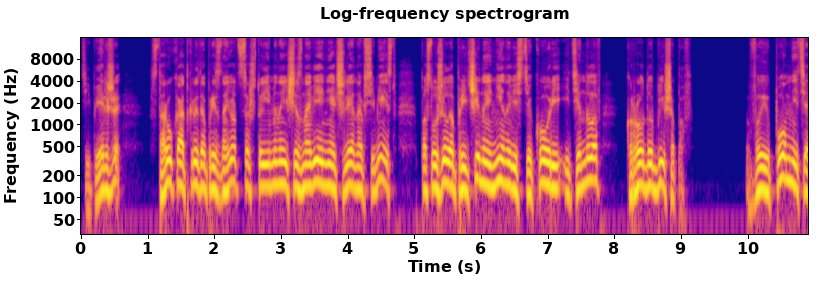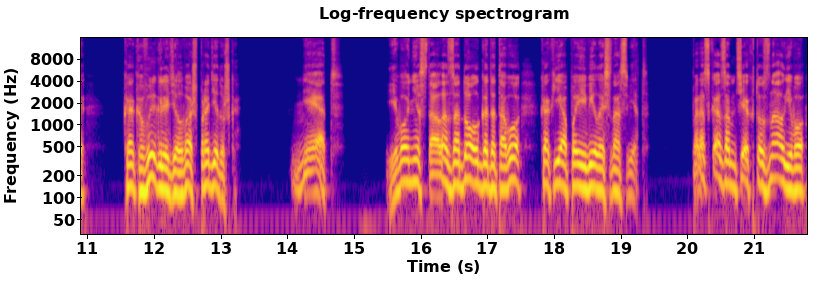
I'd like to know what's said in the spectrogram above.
Теперь же — Старуха открыто признается, что именно исчезновение членов семейств послужило причиной ненависти Кори и Тиндалов к роду Бишопов. Вы помните, как выглядел ваш прадедушка? Нет. Его не стало задолго до того, как я появилась на свет. По рассказам тех, кто знал его,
